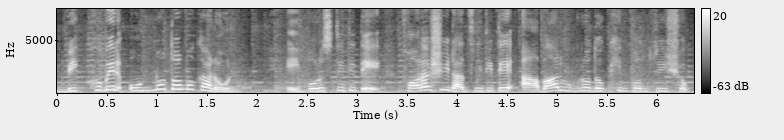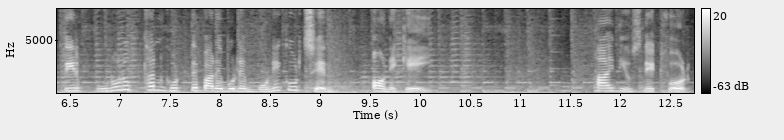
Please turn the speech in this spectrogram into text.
বিক্ষোভের অন্যতম কারণ। এই পরিস্থিতিতে ফরাসি রাজনীতিতে আবার উগ্র দক্ষিণপন্থী শক্তির পুনরুত্থান ঘটতে পারে বলে মনে করছেন অনেকেই। Hi news network.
